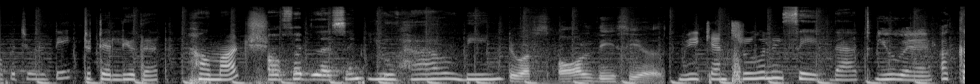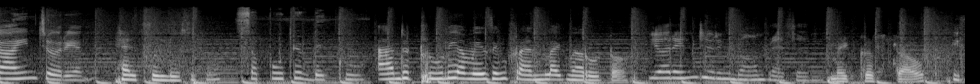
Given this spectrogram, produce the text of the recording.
opportunity to tell you that how much of a blessing. you have been. to us all these years. We can truly Say that you were A kind Chorian helpful Lucifer, supportive Deku, and a truly amazing friend like Naruto. your enduring warm presence. Make us proud. if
